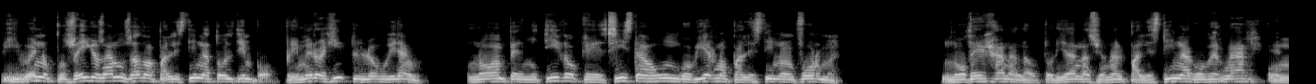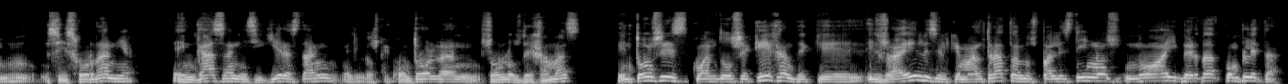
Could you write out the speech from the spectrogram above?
Y bueno, pues ellos han usado a Palestina todo el tiempo, primero Egipto y luego Irán. No han permitido que exista un gobierno palestino en forma no dejan a la Autoridad Nacional Palestina gobernar en Cisjordania, en Gaza ni siquiera están, los que controlan son los de Hamas. Entonces, cuando se quejan de que Israel es el que maltrata a los palestinos, no hay verdad completa.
